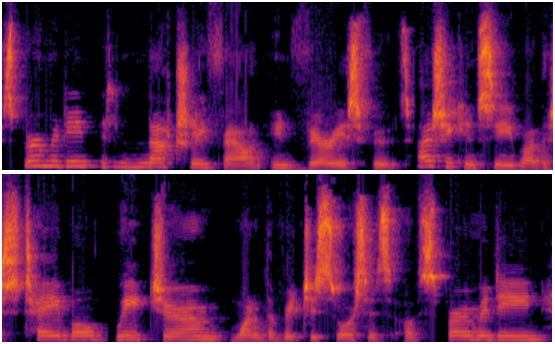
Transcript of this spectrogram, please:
Spermidine is naturally found in various foods. As you can see by this table, wheat germ, one of the richest sources of spermidine,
